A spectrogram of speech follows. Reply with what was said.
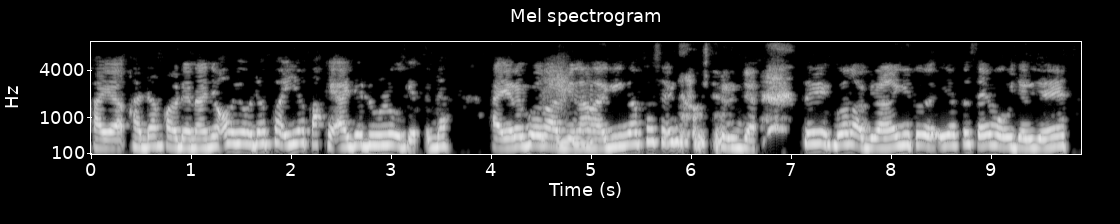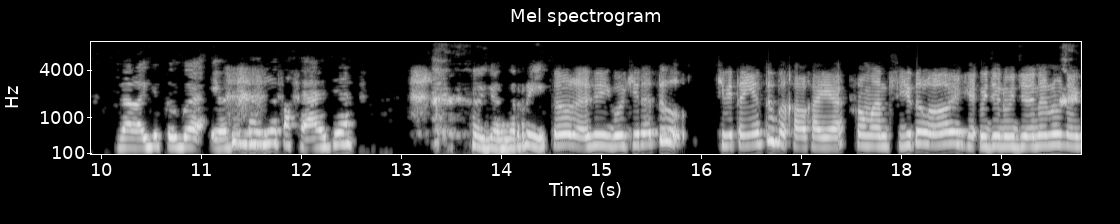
kayak kadang kalau dia nanya oh ya udah pak iya pakai aja dulu gitu dah. Akhirnya gue nggak bilang lagi nggak apa saya nggak hujan-hujan. Tapi gue nggak bilang lagi tuh iya tuh saya mau hujan-hujannya nggak lagi tuh gue ya udah dia pakai aja. Agak ngeri. Tau gak sih gue kira tuh ceritanya tuh bakal kayak romantis gitu loh kayak hujan-hujanan lu naik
